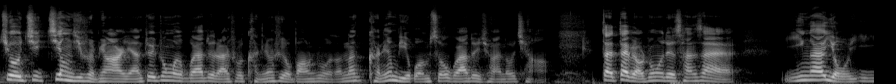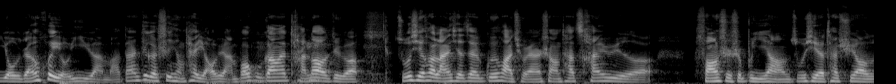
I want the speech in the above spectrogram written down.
就竞竞技水平而言，对中国的国家队来说肯定是有帮助的。那肯定比我们所有国家队球员都强。代代表中国队参赛。应该有有人会有意愿吧，但是这个事情太遥远。包括刚才谈到这个足协和篮协在规划球员上，他参与的方式是不一样。足协他需要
